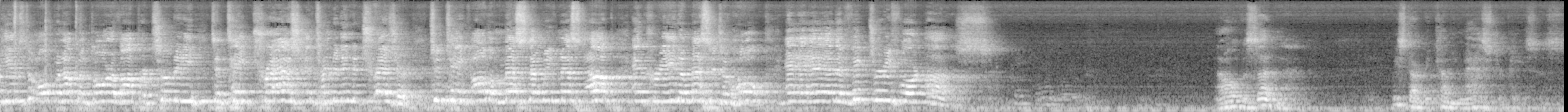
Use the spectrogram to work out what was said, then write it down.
begins to open up a door of opportunity to take trash and turn it into treasure, to take all the mess that we messed up and create a message of hope and, victory for us. And all of a sudden, we start becoming masterpieces.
